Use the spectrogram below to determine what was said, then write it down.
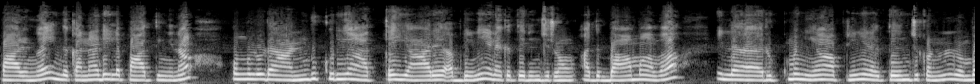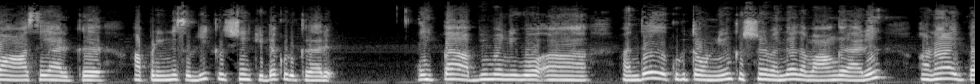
பாருங்க. இந்த கண்ணாடியில் பார்த்தீங்கன்னா உங்களோட அன்புக்குரிய அத்தை யாரு? அப்படின்னு எனக்கு தெரிஞ்சிடும் அது பாமாவா? இல்லை ருக்மணியா? அப்படின்னு எனக்கு தெரிஞ்சுக்கணும்னு ரொம்ப ஆசையா இருக்கு அப்படின்னு சொல்லி கிருஷ்ணன் கிட்ட இப்போ இப்ப வந்து கொடுத்த உடனேயும் கிருஷ்ணர் வந்து அதை வாங்குறாரு. ஆனா இப்ப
